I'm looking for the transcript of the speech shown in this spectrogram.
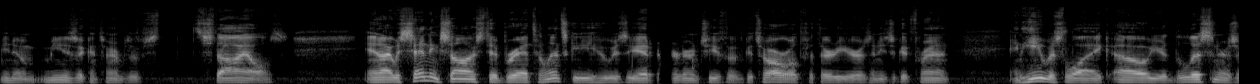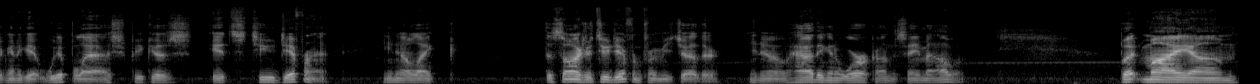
you know music in terms of styles, and I was sending songs to Brad Tolinski, who was the editor in chief of Guitar World for thirty years, and he's a good friend, and he was like, "Oh, your the listeners are going to get whiplash because it's too different," you know, like the songs are too different from each other. You know, how are they going to work on the same album? But my um,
